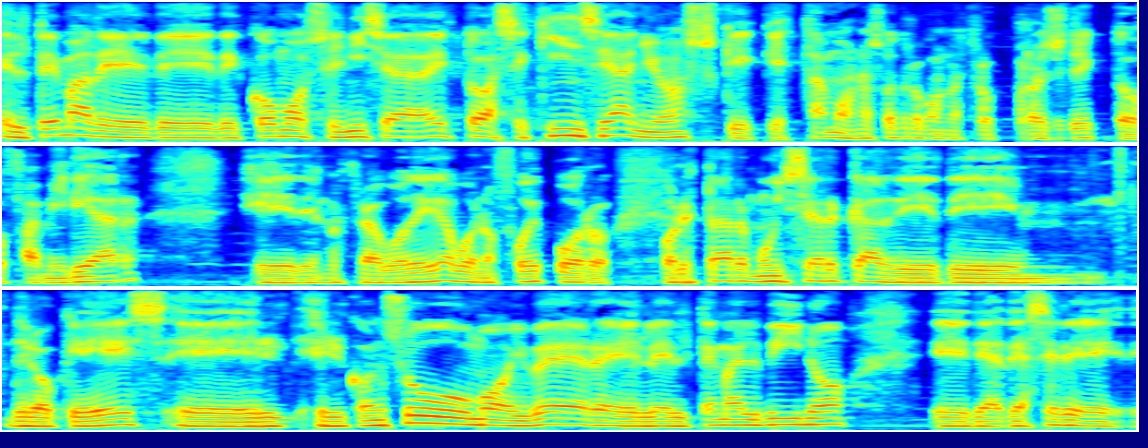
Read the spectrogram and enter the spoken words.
el tema de, de- de cómo se inicia esto hace 15 años que, que estamos nosotros con nuestro proyecto familiar eh, de nuestra bodega, bueno, fue por, por estar muy cerca de, de, de lo que es eh, el, el consumo y ver el, el tema del vino, eh, de, de hacer eh,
